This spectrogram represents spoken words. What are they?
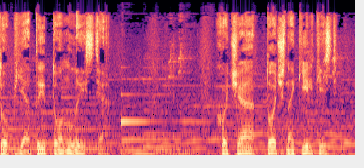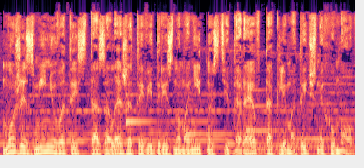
до 5 тонн листя. Хоча точна кількість може змінюватись та залежати від різноманітності дерев та кліматичних умов.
